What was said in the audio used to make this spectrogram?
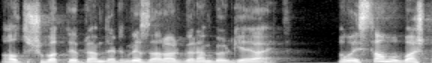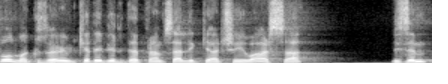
6 Şubat depremlerinde zarar gören bölgeye ait. Ama İstanbul başta olmak üzere ülkede bir depremsellik gerçeği varsa bizim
